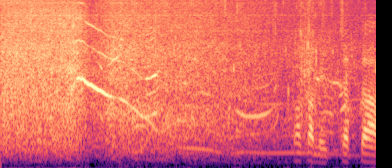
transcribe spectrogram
んわかめいっちゃった。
